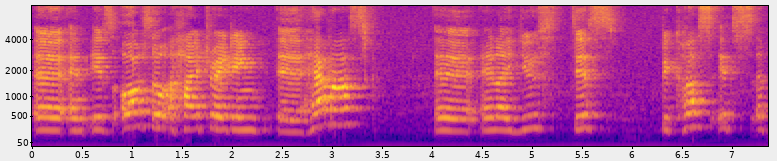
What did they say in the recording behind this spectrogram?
uh, and it's also a hydrating uh, hair mask. Uh, and I use this because it's a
